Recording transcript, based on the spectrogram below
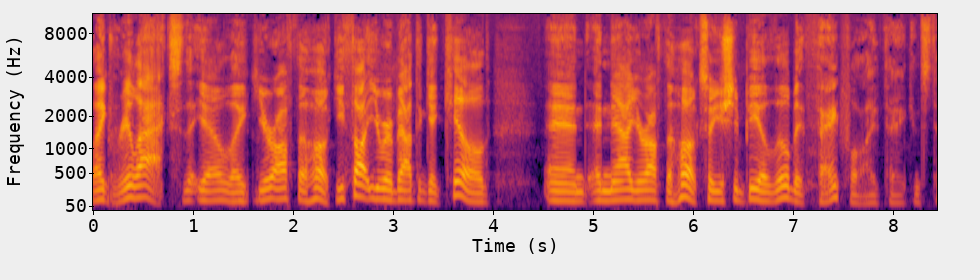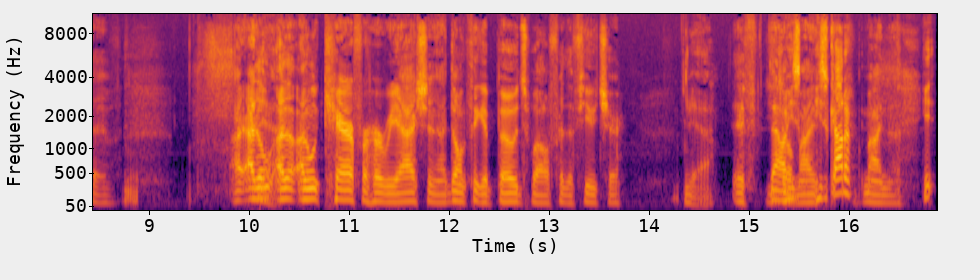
Like, relax. That you know, like you're off the hook. You thought you were about to get killed, and and now you're off the hook. So you should be a little bit thankful, I think, instead of. I, I don't. I don't. I don't care for her reaction. I don't think it bodes well for the future. Yeah. If you Now, don't he's- mind, he's got a- mind the, He,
